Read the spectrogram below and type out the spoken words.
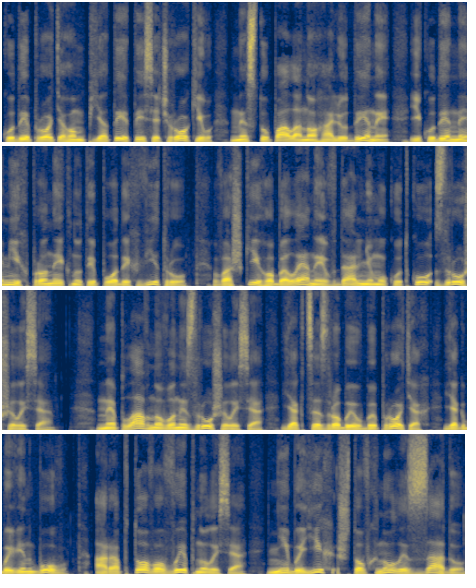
куди протягом п'яти тисяч років не ступала нога людини і куди не міг проникнути подих вітру, важкі гобелени в дальньому кутку зрушилися. Неплавно вони зрушилися, як це зробив би протяг, якби він був, а раптово випнулися, ніби їх штовхнули ззаду.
